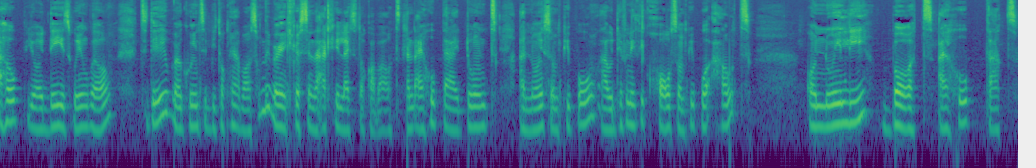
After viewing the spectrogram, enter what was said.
I hope your day is going well. Today we're going to be talking about something very interesting that I actually like to talk about. And I hope that I don't annoy some people. I would definitely call some people out unknowingly, but I hope that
